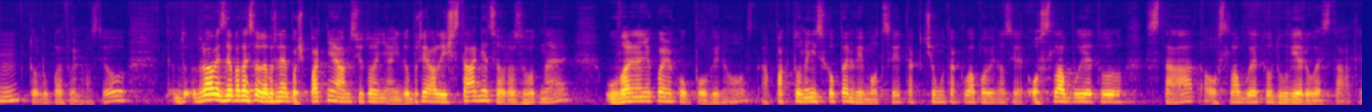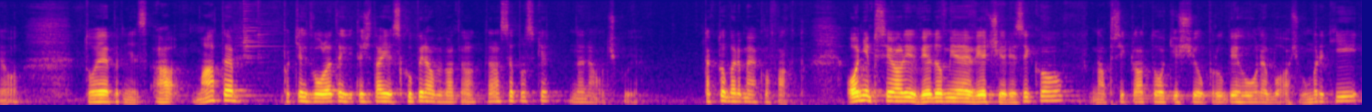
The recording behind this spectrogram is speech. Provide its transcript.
Hmm. To je povinnost. Jo. Druhá věc debata, jestli to dobře nebo špatně, já myslím, že to není ani dobře, ale když stát něco rozhodne, uvalí na někoho nějakou povinnost a pak to není schopen vymoci, tak čemu taková povinnost je? Oslabuje to stát a oslabuje to důvěru ve stát. Jo. To je první věc. A máte po těch dvou letech, víte, že tady je skupina obyvatel, která se prostě nenaočkuje. Tak to bereme jako fakt. Oni přijali vědomě větší riziko, například toho těžšího průběhu nebo až umrtí,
